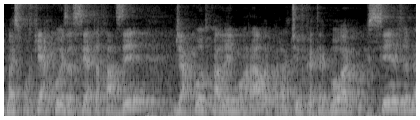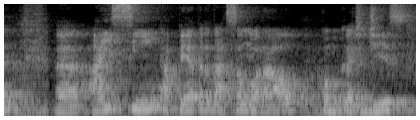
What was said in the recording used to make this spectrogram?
mas porque é a coisa certa a fazer, de acordo com a lei moral, imperativo categórico, que seja, né? Ah, aí sim a pedra da ação moral, como Kant diz,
